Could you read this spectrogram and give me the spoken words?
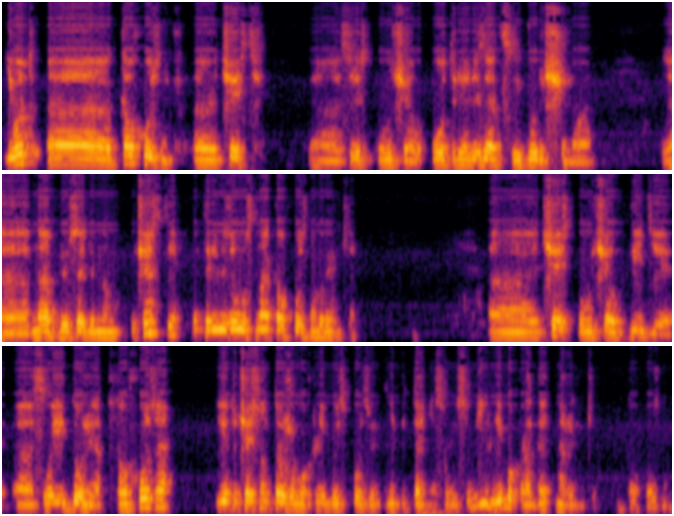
И вот э, колхозник э, часть средств получал от реализации выращенного э, на приусадебном участке, это реализовывалось на колхозном рынке. Э, часть получал в виде э, своей доли от колхоза, и эту часть он тоже мог либо использовать для питания своей семьи, либо продать на рынке колхозном.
